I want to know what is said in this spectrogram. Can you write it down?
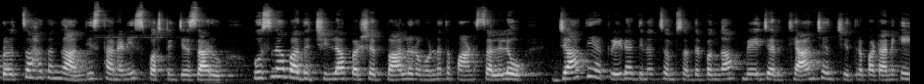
ప్రోత్సాహకంగా అందిస్తానని స్పష్టం చేశారు. హుస్నాబాద్ జిల్లా పరిషత్ బాలుర ఉన్నత పాఠశాలలో జాతీయ క్రీడా దినోత్సవం సందర్భంగా మేజర్ ధ్యాన్ చంద్ చిత్రపటానికి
